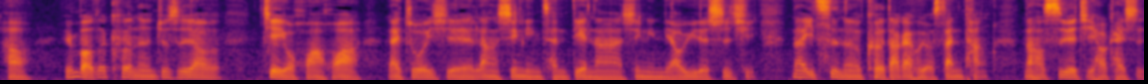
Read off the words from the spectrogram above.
好，元宝这课呢，就是要借由画画来做一些让心灵沉淀啊、心灵疗愈的事情。那一次呢，课大概会有三堂，然后四月几号开始？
